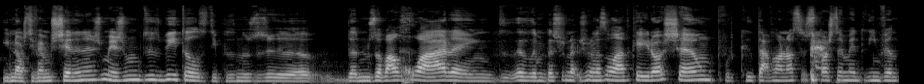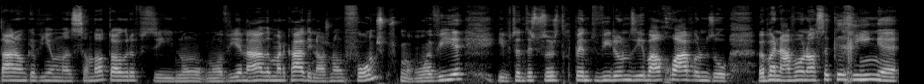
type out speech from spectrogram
E nós tivemos cenas mesmo de Beatles, tipo de nos, eh, de nos abalroarem. De, eu lembro da Joana Joana Salado cair ao chão, porque estavam a nossa, supostamente inventaram que havia uma sessão de autógrafos e não, não havia nada marcado e nós não fomos, porque não havia, e portanto as pessoas de repente viram-nos e abalroavam-nos, ou abanavam a nossa carrinha,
